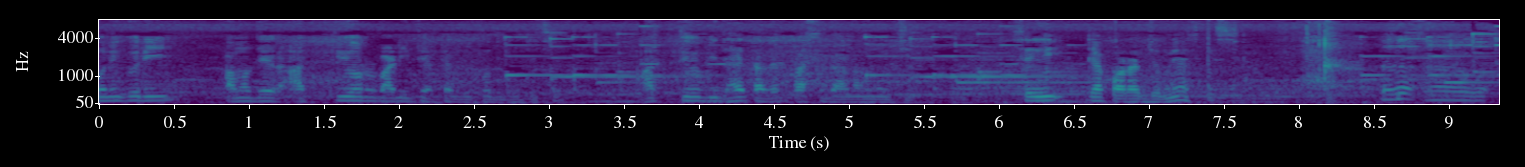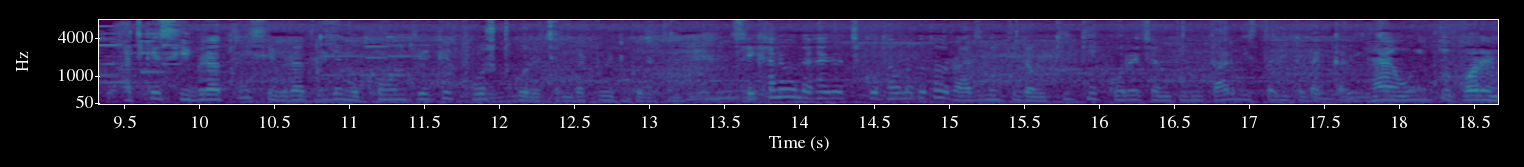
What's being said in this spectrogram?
মনে করি আমাদের আত্মীয়র বাড়িতে একটা বিপদ ঘটেছে। আত্মীয় বিধায় তাদের পাশে দাঁড়ানো উচিত। সেইটা করার জন্য আজকে দাদা আজকে শিবরাত্রি শিবরাত্রিতে মুখ্যমন্ত্রী একটি পোস্ট করেছেন বা টুইট করেছেন। সেখানেও দেখা যাচ্ছে কোথাও না কোথাও রাজনীতি রং কি কি করেছেন তিনি তার বিস্তারিত ব্যাখ্যা হ্যাঁ উনি তো করেন।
